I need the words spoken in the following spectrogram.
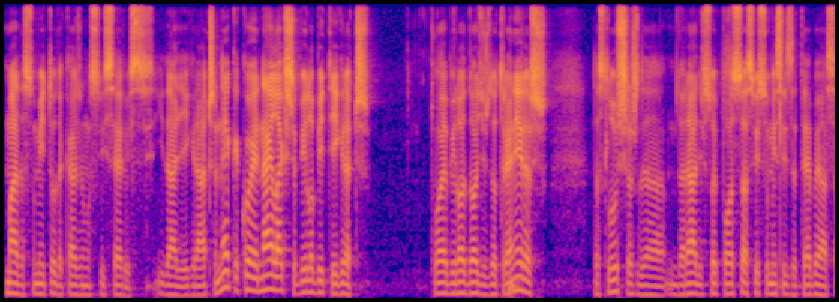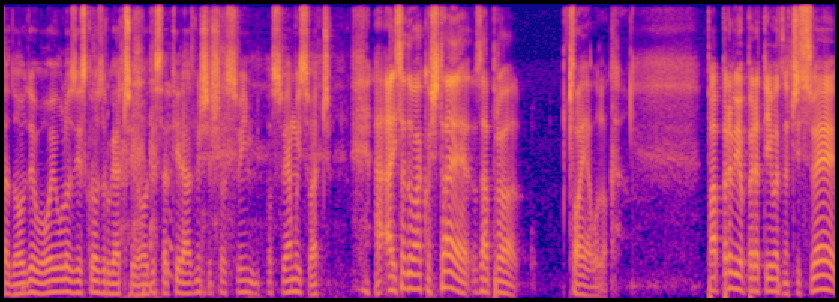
mada su mi tu, da kažemo, svi servis i dalje igrača. Nekako je najlakše bilo biti igrač. Tvoje je bilo dođeš da treniraš, da slušaš, da, da radiš svoj posao, a svi su misli za tebe, a sad ovde u ovoj ulozi je skroz drugačije. Ovde sad ti razmišljaš o, svim, o svemu i svačem. A, a i sad ovako, šta je zapravo tvoja uloga? Pa prvi operativac, znači sve,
